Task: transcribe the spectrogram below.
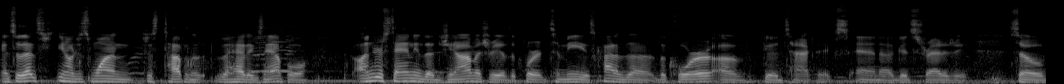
And so that's you know just one just top of the, the head example. Understanding the geometry of the court to me is kind of the, the core of good tactics and uh, good strategy. So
